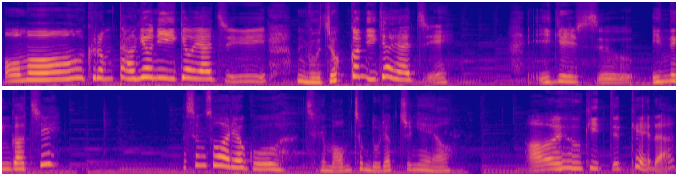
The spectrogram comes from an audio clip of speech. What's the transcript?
어머, 그럼 당연히 이겨야지. 무조건 이겨야지. 이길 수 있는 거지? 승소하려고 지금 엄청 노력 중이에요. 아유, 기특해라.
